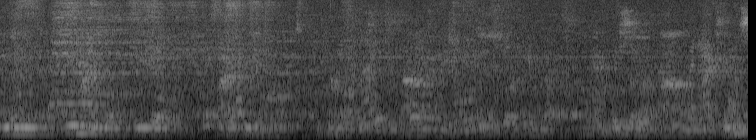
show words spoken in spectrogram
and you might go feel five people to come over to design and this working and this uh, license.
